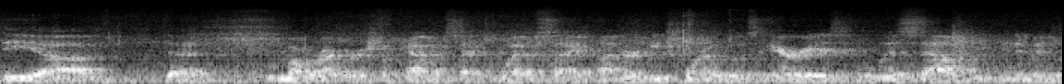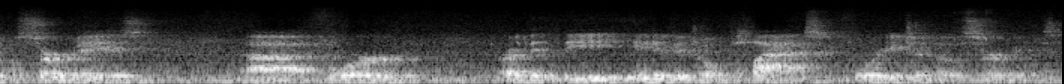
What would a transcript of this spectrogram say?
the, uh, the remote recreational cabin site's website, under each one of those areas, it lists out the individual surveys uh, for, or the, the individual plats for each of those surveys.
